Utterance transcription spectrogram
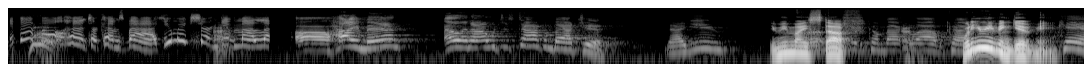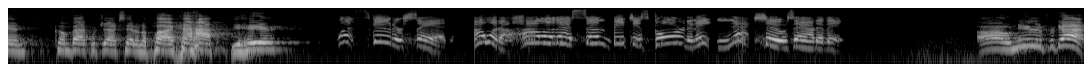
If that Vault Hunter comes by, you make sure and give him my love. Uh, hi, man. Ellen and I were just talking about you. Now you Give me my stuff. come back alive. Okay? What do you even give me? You can come back with Jack's head on a pike. you hear? What Scooter said. I would have hollowed that some bitch's gourd and ate nachos out of it. Oh, nearly forgot.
